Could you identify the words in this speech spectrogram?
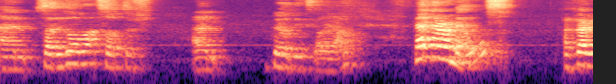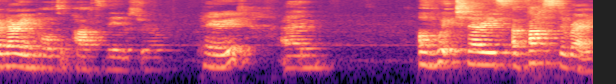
Um, so there's all that sort of um, buildings going on. Then there are mills, a very, very important part of the industrial period, um, of which there is a vast array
